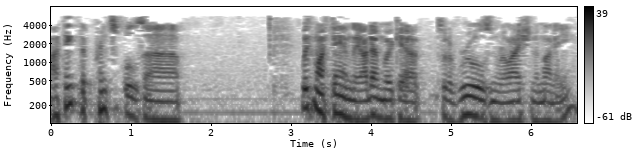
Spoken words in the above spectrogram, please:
I think the principles are with my family, I don't work out sort of rules in relation to money.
